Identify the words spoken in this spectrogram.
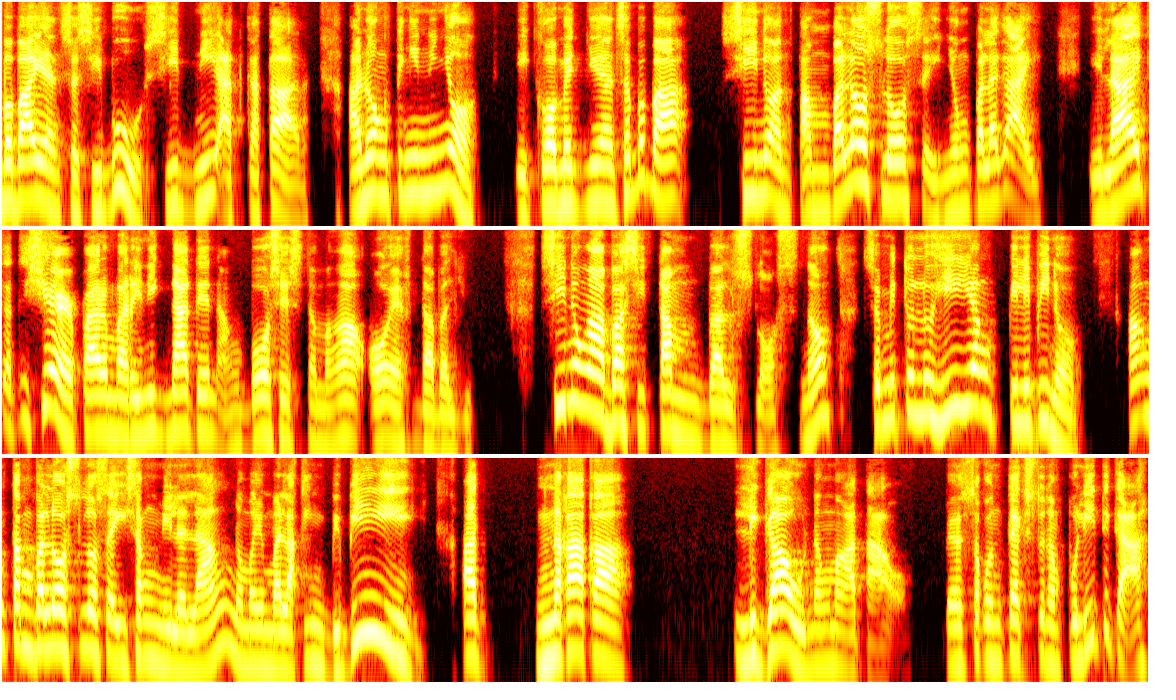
kababayan sa Cebu, Sydney at Qatar, ano ang tingin ninyo? I-comment nyo yan sa baba. Sino ang tambaloslos sa inyong palagay? I-like at i-share para marinig natin ang boses ng mga OFW. Sino nga ba si tambaloslos? No? Sa mitolohiyang Pilipino, ang tambaloslos ay isang nilalang na may malaking bibig at nakakaligaw ng mga tao. Pero sa konteksto ng politika,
